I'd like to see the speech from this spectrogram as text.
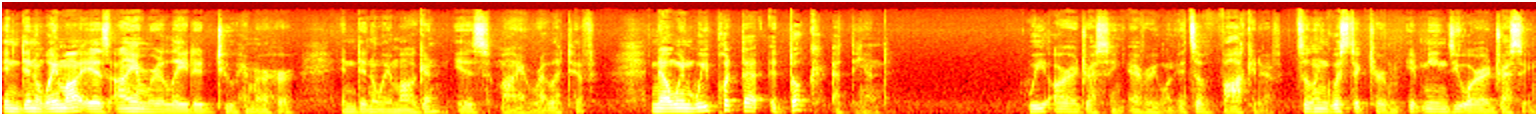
Ma is I am related to him or her. In Magan is my relative. Now, when we put that adok at the end, we are addressing everyone. It's evocative. It's a linguistic term. It means you are addressing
